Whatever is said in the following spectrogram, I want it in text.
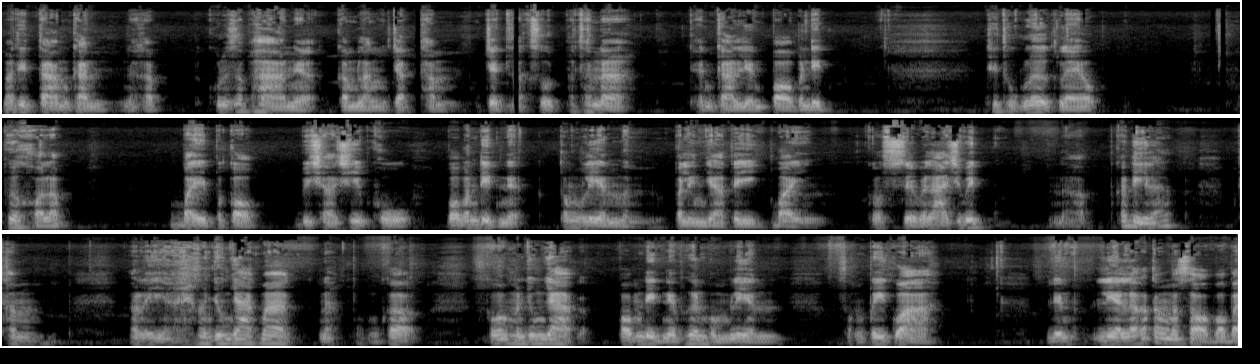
มาติดตามกันนะครับครุสภาเนี่ยกำลังจัดทำเจ็ดหลักสูตรพัฒนาแทนการเรียนปอบัณฑิต ที่ถูกเลิกแล้ว เพื่อขอรับใบประกอบวิชาชีพครูปอบัณฑิตเนี่ยต้องเรียนเหมือนปริญญาตรีอีกใบ ก็เสียเวลาชีวิตนะครับ ก็ดีแล้วทำอะไรอย่างนี้มันยุ่งยากมากนะ ผมก็ก็ว่ามันยุ่งยากปอบัณฑิตเนี่ยเพื่อนผมเรียนสองปีกว่า เรียนเรียนแล้วก็ต้องมาสอบเอาใบ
